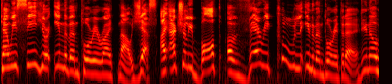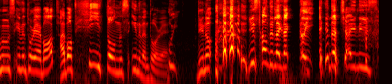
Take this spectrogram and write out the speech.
Can we see your inventory right now? Yes, I actually bought a very cool inventory today. Do you know whose inventory I bought? I bought HeatoN's inventory. Oi. Do you know? you sounded like that. Oi! the Chinese.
